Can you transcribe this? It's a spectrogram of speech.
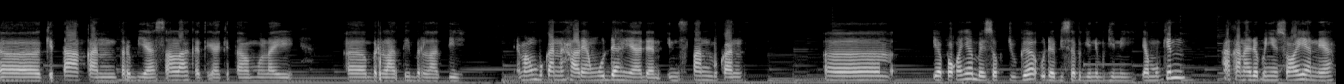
uh, kita akan terbiasa lah ketika kita mulai uh, berlatih berlatih. Emang bukan hal yang mudah ya dan instan bukan uh, ya pokoknya besok juga udah bisa begini-begini. Ya mungkin akan ada penyesuaian ya.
